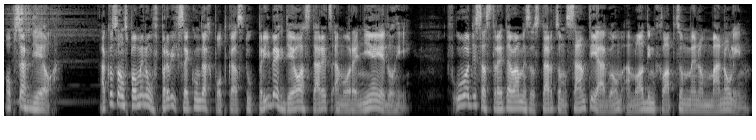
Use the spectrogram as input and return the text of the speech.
Obsah diela ako som spomenul v prvých sekundách podcastu, príbeh diela Starec a more nie je dlhý. V úvode sa stretávame so starcom Santiagom a mladým chlapcom menom Manolín.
